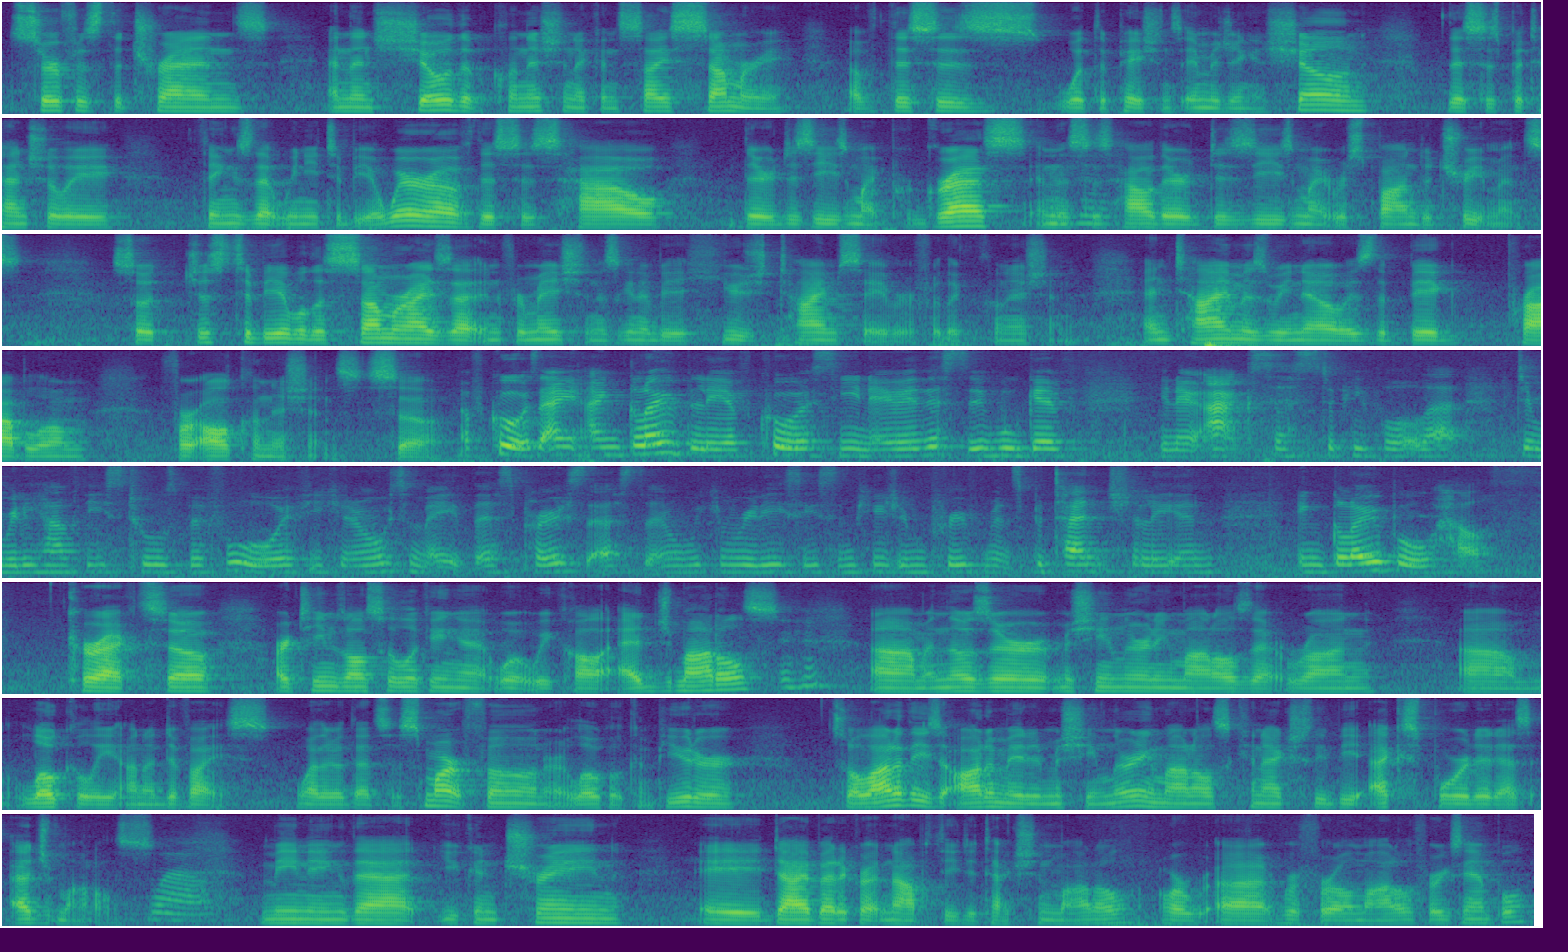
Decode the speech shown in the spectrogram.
surface the trends and then show the clinician a concise summary of this is what the patient's imaging has shown, this is potentially things that we need to be aware of, this is how their disease might progress, and this mm-hmm. is how their disease might respond to treatments. So just to be able to summarize that information is going to be a huge time saver for the clinician. And time, as we know, is the big problem for all clinicians. So of course, and, and globally, of course, you know this will give you know access to people that didn't really have these tools before. If you can automate this process, then we can really see some huge improvements potentially in in global health. Correct. So our team's also looking at what we call edge models, mm-hmm. um, and those are machine learning models that run um, locally on a device, whether that's a smartphone or a local computer. So a lot of these automated machine learning models can actually be exported as edge models, wow. meaning that you can train a diabetic retinopathy detection model or uh, referral model, for example,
